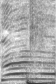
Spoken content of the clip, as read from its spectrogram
that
